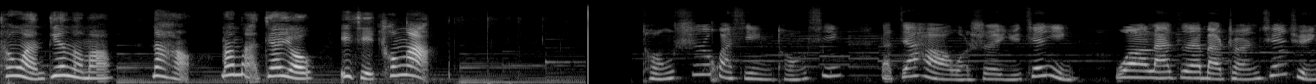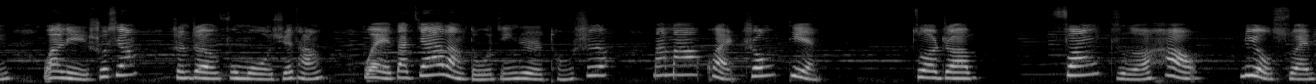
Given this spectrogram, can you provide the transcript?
充完电了吗？那好，妈妈加油，一起冲啊！童诗唤醒童心。大家好，我是于天颖，我来自百城千群万里书香深圳父母学堂，为大家朗读今日童诗《妈妈快充电》，作者。方泽浩六岁，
